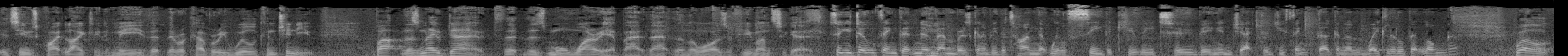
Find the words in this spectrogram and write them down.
it seems quite likely to me that the recovery will continue. But there's no doubt that there's more worry about that than there was a few months ago. So you don't think that November is going to be the time that we'll see the QE2 being injected? Do you think they're going to wait a little bit longer? Well,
